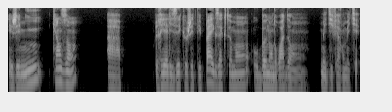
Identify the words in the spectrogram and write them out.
et j'ai mis 15 ans à réaliser que j'étais pas exactement au bon endroit dans mes différents métiers.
